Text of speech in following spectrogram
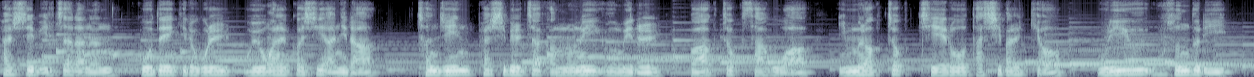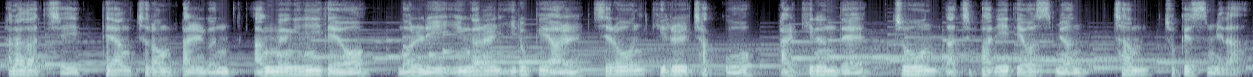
81자라는 고대 기록을 오용할 것이 아니라 천지인 81자 강론의 의미를 과학적 사고와 인문학적 지혜로 다시 밝혀 우리의 후손들이 하나같이 태양처럼 밝은 악명인이 되어 널리 인간을 이롭게 할 새로운 길을 찾고 밝히는데 좋은 나침판이 되었으면 참 좋겠습니다.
